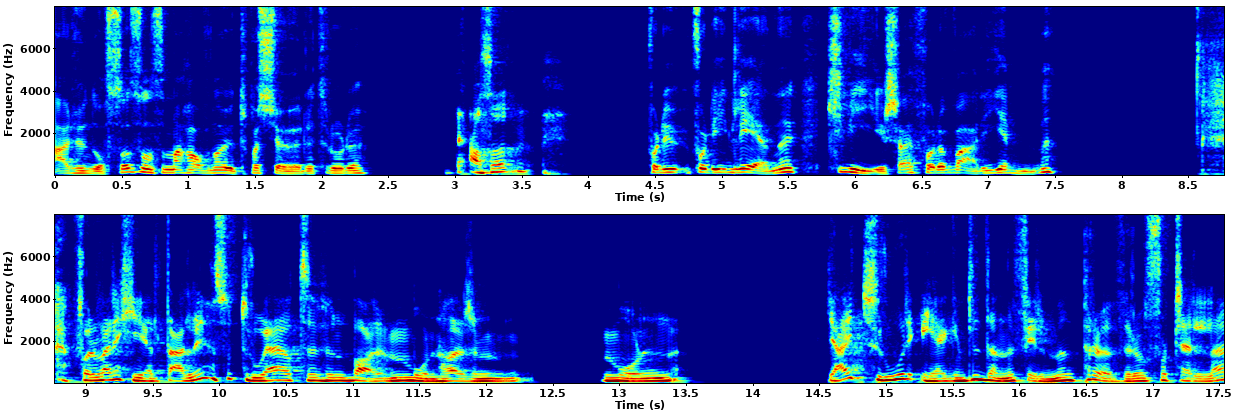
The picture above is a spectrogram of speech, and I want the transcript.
Er hun også sånn som er havna ute på kjøret, tror du? Altså, Fordi, fordi Lene kvier seg for å være hjemme. for å være helt ærlig, så tror jeg at hun bare Moren har Moren Jeg tror egentlig denne filmen prøver å fortelle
